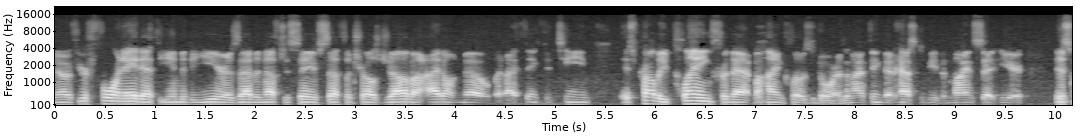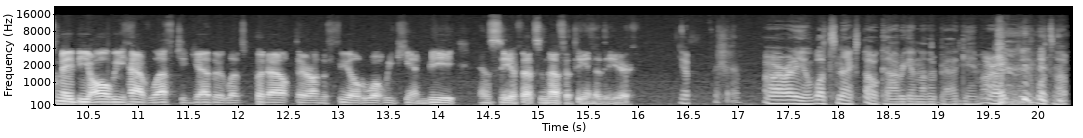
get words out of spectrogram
You know, if you're four and eight at the end of the year, is that enough to save Seth Littrell's job? I, I don't know, but I think the team is probably playing for that behind closed doors, and I think that has to be the mindset here. This may be all we have left together. Let's put out there on the field what we can be and see if that's enough at the end of the year. Yep. For sure. Alrighty, what's next? Oh God, we got another bad game. All right, what's up?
